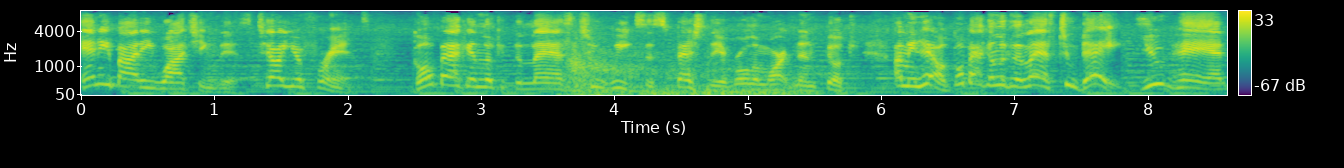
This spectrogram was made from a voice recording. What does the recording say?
Anybody watching this, tell your friends. Go back and look at the last two weeks, especially of Roland Martin Unfiltered. I mean, hell, go back and look at the last two days. You've had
